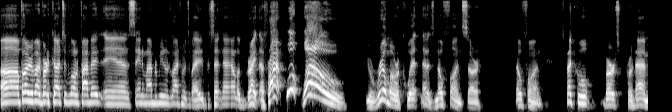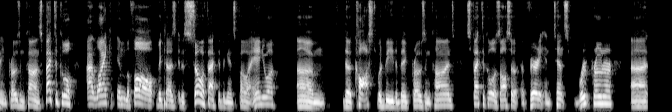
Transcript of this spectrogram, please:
Uh, Father Divide Vertica took of 5 8 and Santa My Bermuda July it's about 80% now. Looking great. That's right. Whoa, whoa. Your reel mower quit. That is no fun, sir. No fun. Specticle burst prodiamine, pros and cons. Specticle, I like in the fall because it is so effective against Poa annua. Um, the cost would be the big pros and cons. Specticle is also a very intense root pruner. Uh,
